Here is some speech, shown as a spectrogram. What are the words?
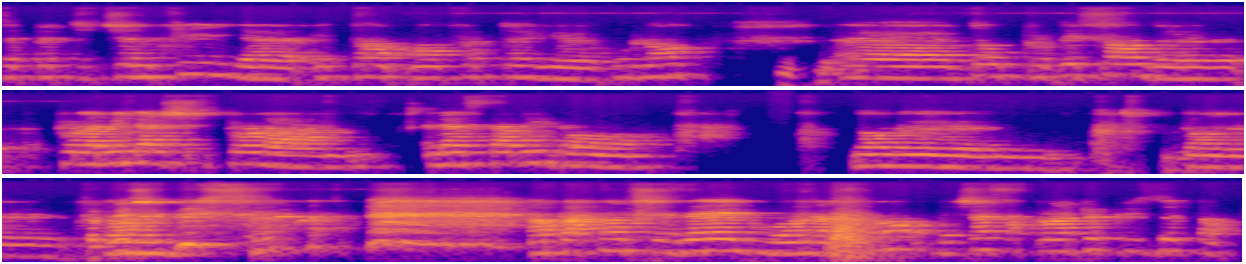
cette petite jeune fille étant en fauteuil roulant. Mhm. Euh, donc, pour descendre, pour pour l'installer dans, dans, le, dans, le, dans le bus, en partant de chez elle ou en arrivant, déjà, ça prend un peu plus de temps.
